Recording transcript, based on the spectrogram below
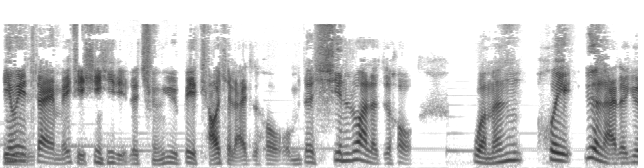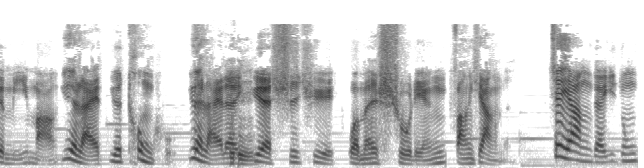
因为在媒体信息里的情欲被挑起来之后，我们的心乱了之后。我们会越来的越迷茫，越来越痛苦，越来的越失去我们属灵方向的。这样的一种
